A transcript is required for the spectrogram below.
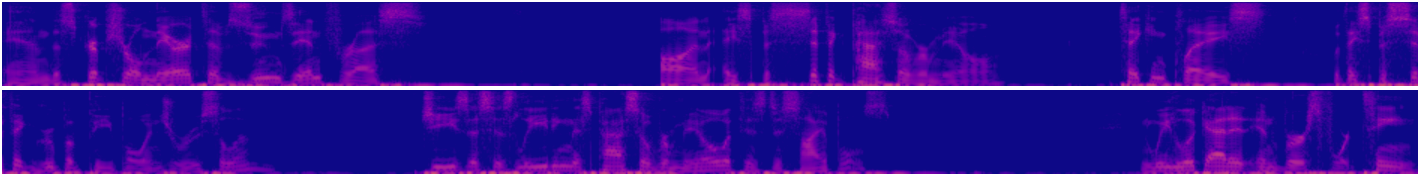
And the scriptural narrative zooms in for us on a specific Passover meal taking place with a specific group of people in Jerusalem. Jesus is leading this Passover meal with his disciples. And we look at it in verse 14.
